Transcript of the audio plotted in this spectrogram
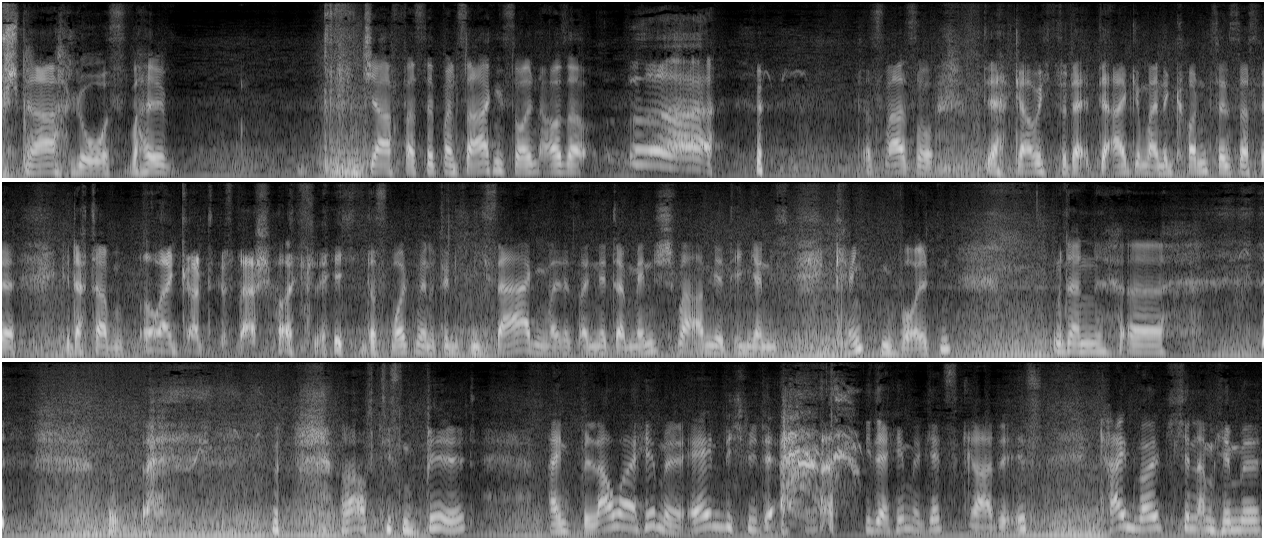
sprachlos, weil, tja, was hätte man sagen sollen, außer, das war so, der, glaube ich, so der, der, allgemeine Konsens, dass wir gedacht haben, oh mein Gott, ist das scheußlich. Das wollten wir natürlich nicht sagen, weil das ein netter Mensch war und wir den ja nicht kränken wollten. Und dann äh, war auf diesem Bild ein blauer Himmel, ähnlich wie der, wie der Himmel jetzt gerade ist, Kein Wölkchen am Himmel,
